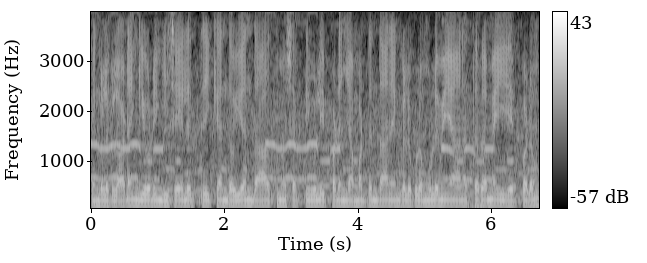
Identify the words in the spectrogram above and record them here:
எங்களுக்கு அடங்கி ஒடுங்கி செயலற்றிக்கு அந்த உயர்ந்த ஆத்ம சக்தி ஒளிப்படைஞ்சால் மட்டும்தான் எங்களுக்குள்ள முழுமையான திறமை ஏற்படும்.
